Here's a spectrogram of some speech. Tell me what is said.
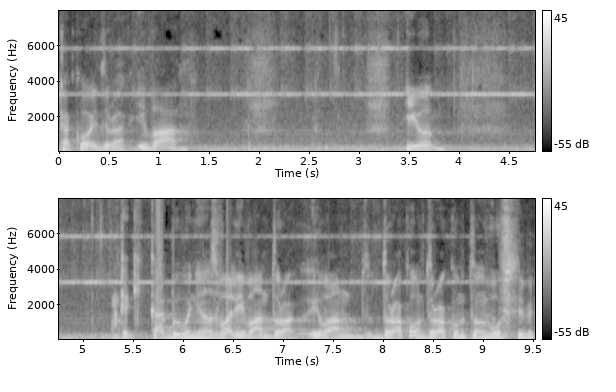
Какой дурак? Иван. И как, как бы его ни назвали Иван, дурак, Иван дураком, дураком-то он вовсе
